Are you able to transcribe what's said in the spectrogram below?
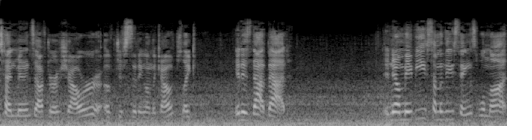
10 minutes after a shower of just sitting on the couch. Like, it is that bad. Now, maybe some of these things will not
